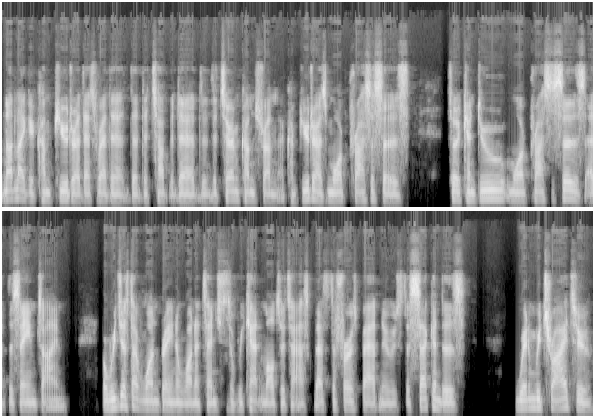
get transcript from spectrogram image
Not like a computer. That's where the, the, the top, the, the, the term comes from. A computer has more processors so it can do more processes at the same time. But we just have one brain and one attention, so we can't multitask. That's the first bad news. The second is when we try to,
